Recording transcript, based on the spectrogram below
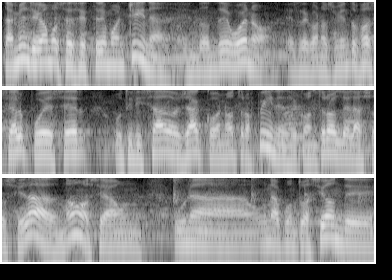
También llegamos a ese extremo en China, en donde bueno, el reconocimiento facial puede ser utilizado ya con otros fines, de control de la sociedad, ¿no? o sea, una, una puntuación de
